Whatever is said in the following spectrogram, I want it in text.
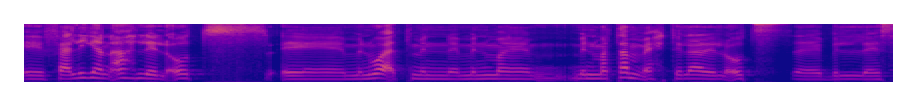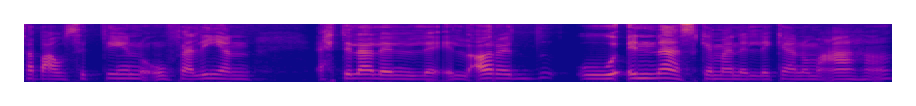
آه، فعليا أهل القدس آه، من وقت من من ما من ما تم احتلال القدس بال 67 وفعليا احتلال ال- الأرض والناس كمان اللي كانوا معاها.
